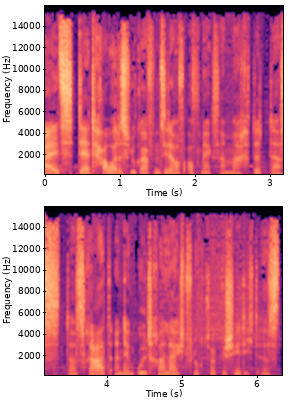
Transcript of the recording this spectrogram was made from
Als der Tower des Flughafens sie darauf aufmerksam machte, dass das Rad an dem Ultraleichtflugzeug beschädigt ist.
